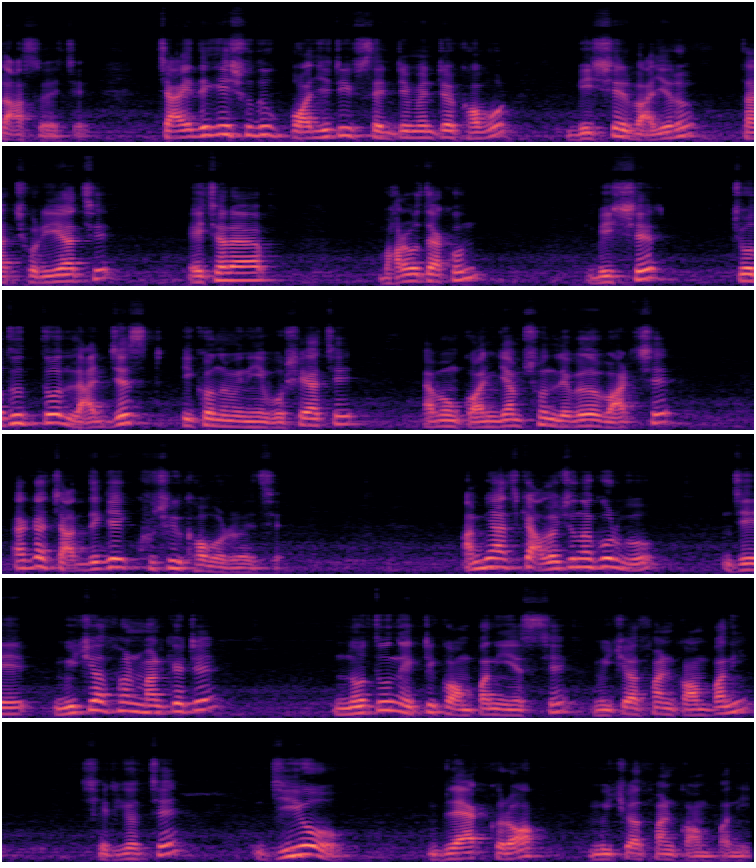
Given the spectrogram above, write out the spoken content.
প্লাস হয়েছে। চারিদিকে শুধু পজিটিভ সেন্টিমেন্টের খবর, বিশ্বের বাজারও তা ছড়িয়ে আছে। এছাড়া ভারত এখন বিশ্বের চতুর্থ লার্জেস্ট ইকোনমি নিয়ে বসে আছে এবং কনজামশন লেভেলও বাড়ছে। একটা চারদিকে খুশির খবর রয়েছে। আমি আজকে আলোচনা করব যে মিউচুয়াল ফান্ড মার্কেটে নতুন একটি কোম্পানি এসছে মিউচুয়াল ফান্ড কোম্পানি সেটি হচ্ছে Jio BlackRock mutual fund company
